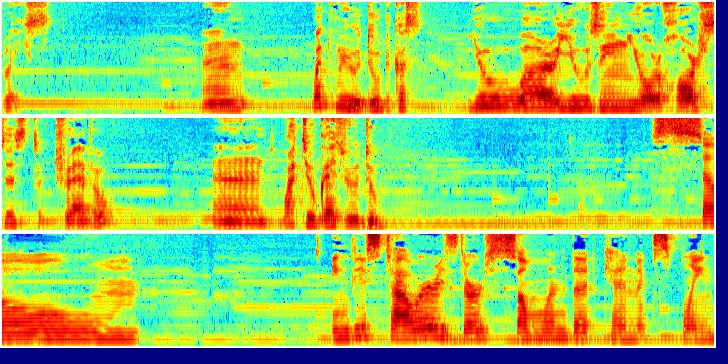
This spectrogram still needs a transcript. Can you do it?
place. And what will you do? Because you are using your horses to travel, and what you guys will do? So, um, in this tower, is there someone that can explain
